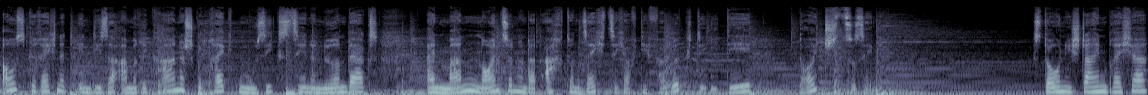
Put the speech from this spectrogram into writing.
ausgerechnet in dieser amerikanisch geprägten Musikszene Nürnbergs ein Mann 1968 auf die verrückte Idee, Deutsch zu singen? Stony Steinbrecher,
